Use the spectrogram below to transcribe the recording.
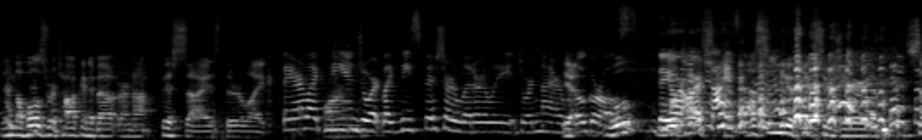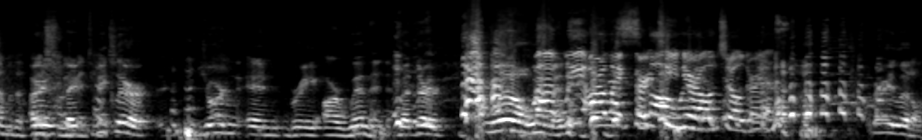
And the holes we're talking about are not fish sized. They're like They are like Arm. me and Jordan. Like these fish are literally Jordan and I are yeah. little girls. We'll- they we'll are our size. I'll send you a picture, Jared, of some of the I fish mean, we've they, been to be clear, Jordan and Bre are women, but they're little women. But women. we are like 13 year old women. children. Very little.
